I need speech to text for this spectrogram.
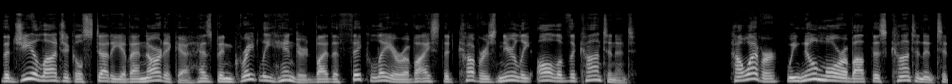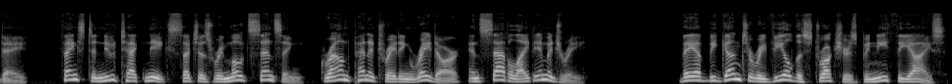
The geological study of Antarctica has been greatly hindered by the thick layer of ice that covers nearly all of the continent. However, we know more about this continent today, thanks to new techniques such as remote sensing, ground penetrating radar, and satellite imagery. They have begun to reveal the structures beneath the ice,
